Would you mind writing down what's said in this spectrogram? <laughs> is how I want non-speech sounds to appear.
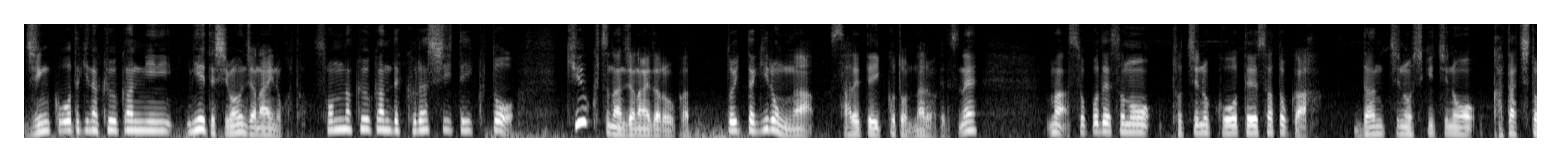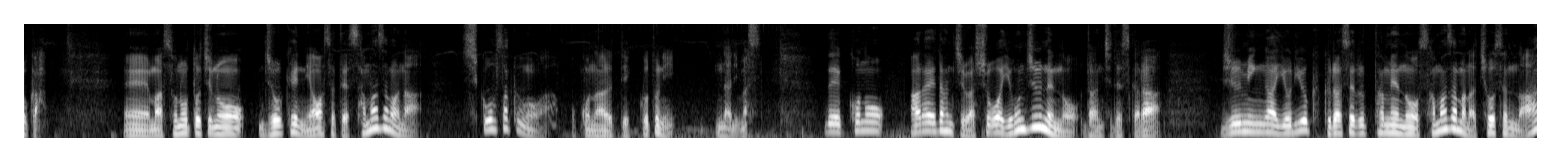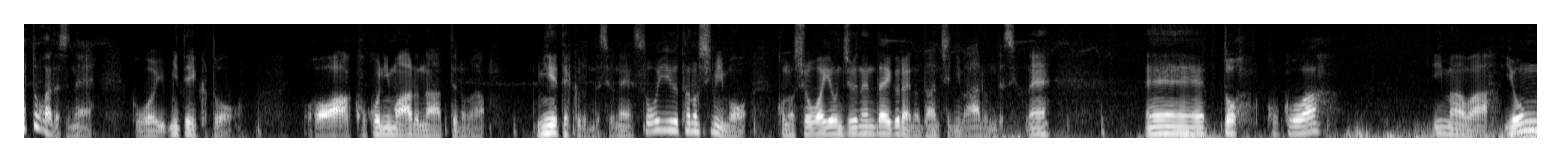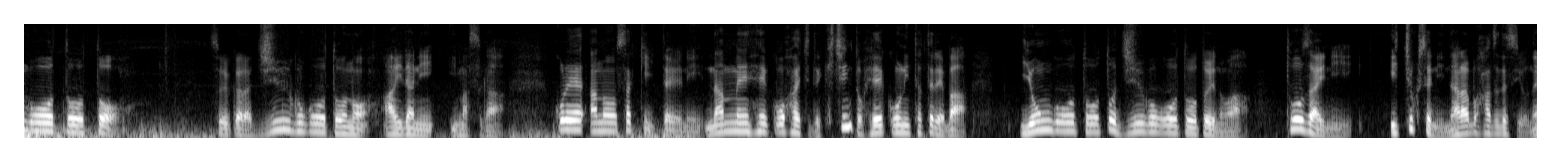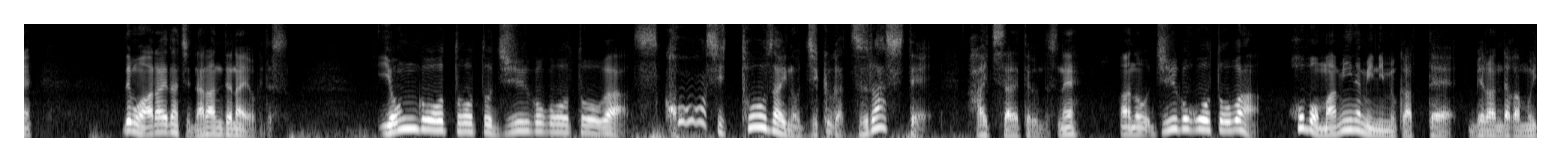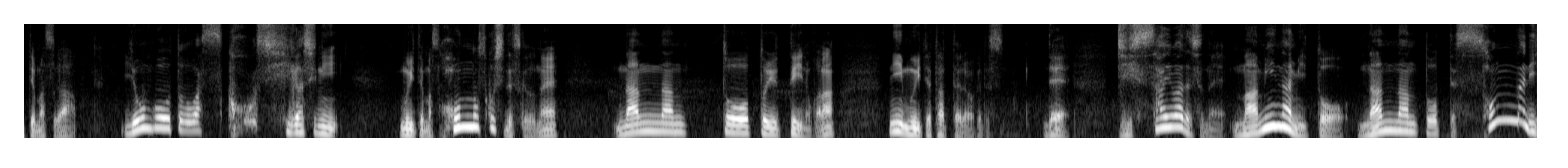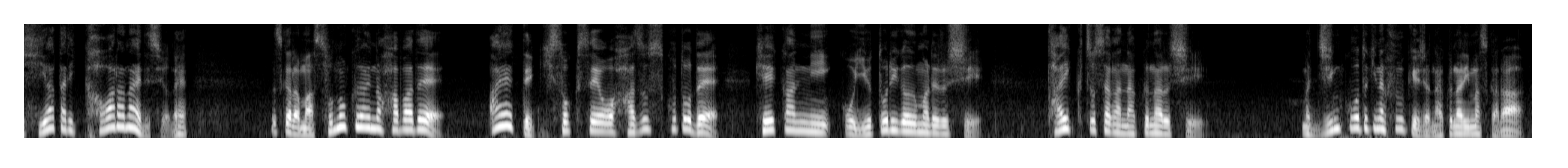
人工的な空間に見えてしまうんじゃないのかと。そんな空間で暮らしていくと窮屈なんじゃないだろうかといった議論がされていくことになるわけですね。まあ、そこでその土地の高低差とか団地の敷地の形とか、えー、まあその土地の条件に合わせてさまざまな試行錯誤が行われていくことになります。でこの新井団地は昭和40年の団地ですから住民がよりよく暮らせるためのさまざまな挑戦の跡がですねこう見ていくとああここにもあるなっていうのが見えてくるんですよね。そういう楽しみもこの昭和40年代ぐらいの団地にはあるんですよね。えー、っとここは今は4号棟とそれから15号棟の間にいますがこれあのさっき言ったように南面平行配置できちんと平行に立てれば4号棟と15号棟というのは東西に一直線に並ぶはずですよね。でも新井団地並んでないわけです。4号棟と15号棟が少し東西の軸がずらして配置されてるんですね。あの15号棟はほぼ真南に向かってベランダが向いてますが4号棟は少し東に向いてます。ほんの少しですけどね。南南東と言っていいのかな？に向いて立ってるわけです。で実際はですね真南と南南東ってそんなに日当たり変わらないですよね。ですからまあそのくらいの幅であえて規則性を外すことで景観にこうゆとりが生まれるし退屈さがなくなるし、まあ、人工的な風景じゃなくなりますから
